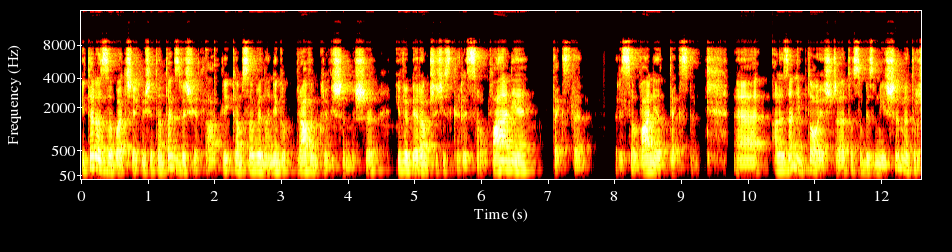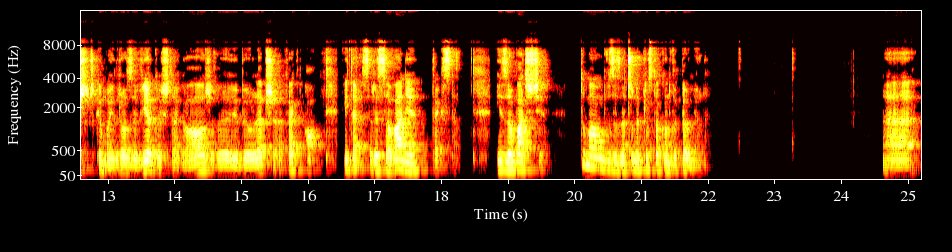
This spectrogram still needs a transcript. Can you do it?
I teraz zobaczcie, jak mi się ten tekst wyświetla, klikam sobie na niego prawym klawiszem myszy i wybieram przycisk rysowanie tekstem rysowanie tekstem. E, ale zanim to jeszcze, to sobie zmniejszymy troszeczkę, moi drodzy, wielkość tego, żeby był lepszy efekt. O, i teraz rysowanie tekstem. I zobaczcie, tu mam zaznaczony prostokąt wypełniony. E,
